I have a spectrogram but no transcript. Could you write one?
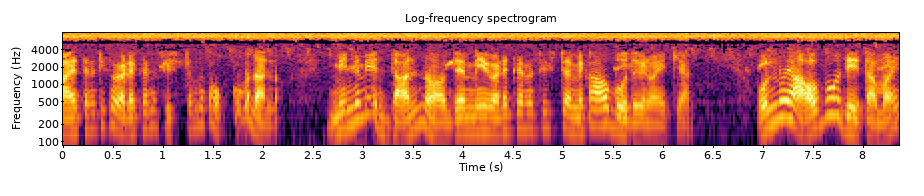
ආයතන ටික වැඩ කරන සිස්ටම් එක ඔක්කොම දන්නවා. මෙන්න මේ දන්නවා දැන් මේ වැඩ කරන සිස්ටම් එක අවබෝධ වෙනවා කියන්නේ. ඔන්න ඔය අවබෝධය තමයි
